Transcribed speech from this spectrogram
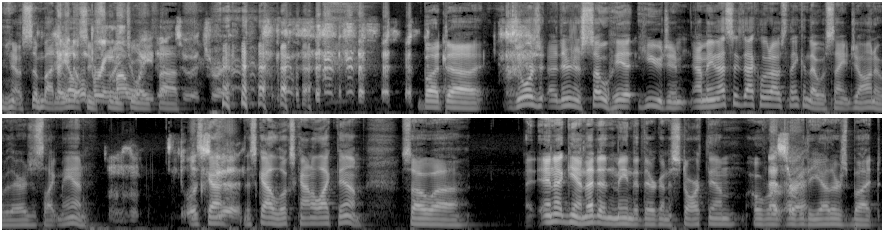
you know somebody Hey, else who's bring my 325 into it, but uh george they're just so hit huge and i mean that's exactly what i was thinking though with st john over there just like man He this guy good. this guy looks kind of like them so uh and again that doesn't mean that they're going to start them over That's over right. the others but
